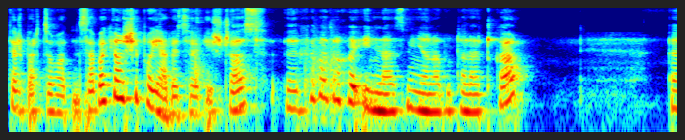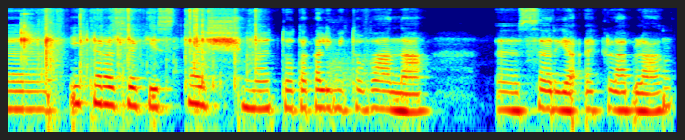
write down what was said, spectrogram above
Też bardzo ładny zapach i on się pojawia co jakiś czas. Y, Chyba trochę inna, zmieniona buteleczka. Y, I teraz jak jesteśmy, to taka limitowana y, seria Eclat Blanc.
